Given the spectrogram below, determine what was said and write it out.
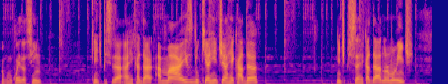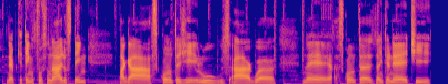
alguma coisa assim, que a gente precisa arrecadar a mais do que a gente arrecada. A gente precisa arrecadar normalmente, né? Porque tem os funcionários, tem pagar as contas de luz, água, né? As contas da internet,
